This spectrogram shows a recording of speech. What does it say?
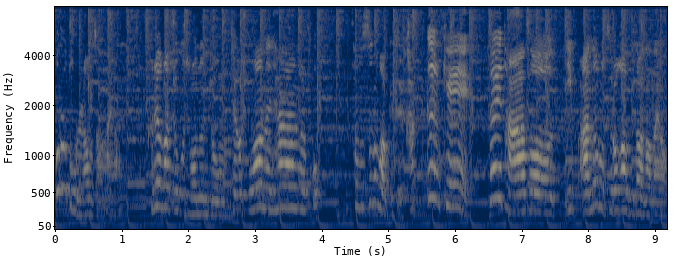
코로도 올라오잖아요. 그래가지고 저는 좀 제가 좋아하는 향을 꼭 사서 쓰는 것 같기도 해요. 가끔 이렇게 혀에 닿아서 입 안으로 들어가기도 하잖아요.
